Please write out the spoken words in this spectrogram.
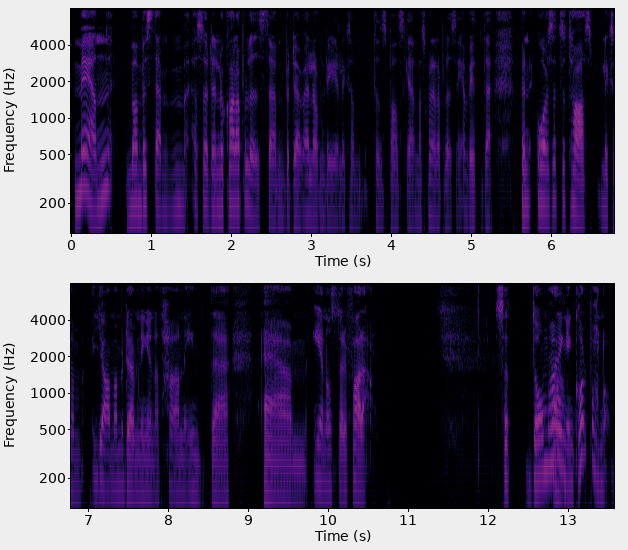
Men man bestämmer, alltså den lokala polisen bedömer, eller om det är liksom den spanska nationella polisen, jag vet inte. Men oavsett så tas, liksom, gör man bedömningen att han inte ehm, är någon större fara. Så de har Ja. ingen koll på honom.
